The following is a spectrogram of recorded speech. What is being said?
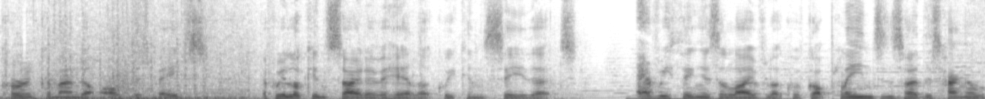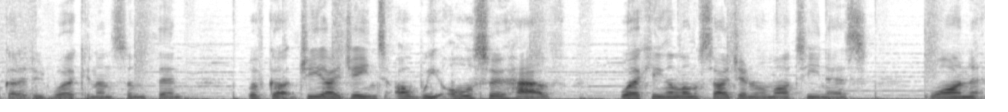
current commander of this base. If we look inside over here, look, we can see that everything is alive. Look, we've got planes inside this hangar. We've got a dude working on something. We've got GI Janes. Oh, we also have, working alongside General Martinez, one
